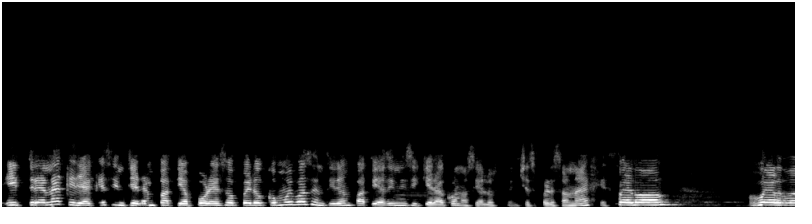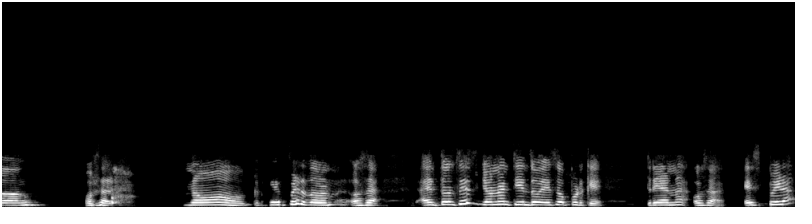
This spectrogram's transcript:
y Triana quería que sintiera empatía por eso, pero ¿cómo iba a sentir empatía si ni siquiera conocía a los pinches personajes? Perdón, perdón. O sea, no, qué perdón. O sea, entonces yo no entiendo eso porque Triana, o sea, espera,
